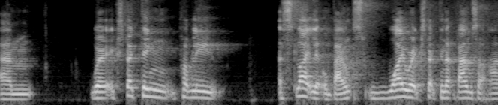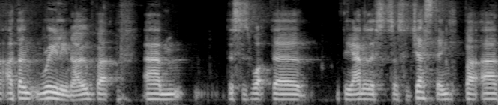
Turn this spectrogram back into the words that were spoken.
Um, we're expecting probably a slight little bounce. Why we're expecting that bounce, I, I don't really know, but um, this is what the the analysts are suggesting. But uh,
